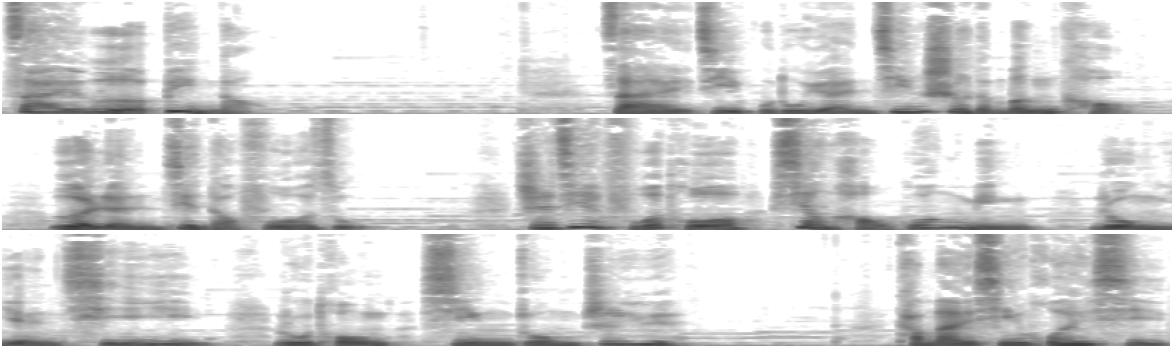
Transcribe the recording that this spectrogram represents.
灾厄病恼。在几孤独园精舍的门口，恶人见到佛祖，只见佛陀相好光明，容颜奇异，如同星中之月。他满心欢喜，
